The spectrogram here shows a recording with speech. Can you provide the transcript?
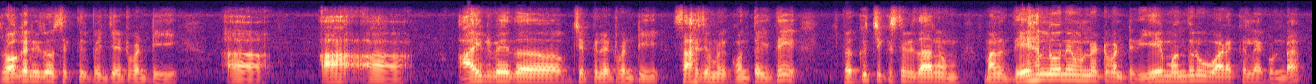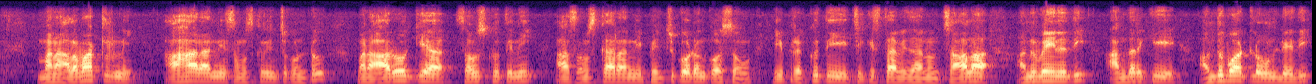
రోగ నిరోధశక్తిని పెంచేటువంటి ఆయుర్వేద చెప్పినటువంటి సహజమే కొంత అయితే ప్రకృతి చికిత్స విధానం మన దేహంలోనే ఉన్నటువంటిది ఏ మందులు వాడక్కర్లేకుండా మన అలవాట్లని ఆహారాన్ని సంస్కరించుకుంటూ మన ఆరోగ్య సంస్కృతిని ఆ సంస్కారాన్ని పెంచుకోవడం కోసం ఈ ప్రకృతి చికిత్సా విధానం చాలా అనువైనది అందరికీ అందుబాటులో ఉండేది.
